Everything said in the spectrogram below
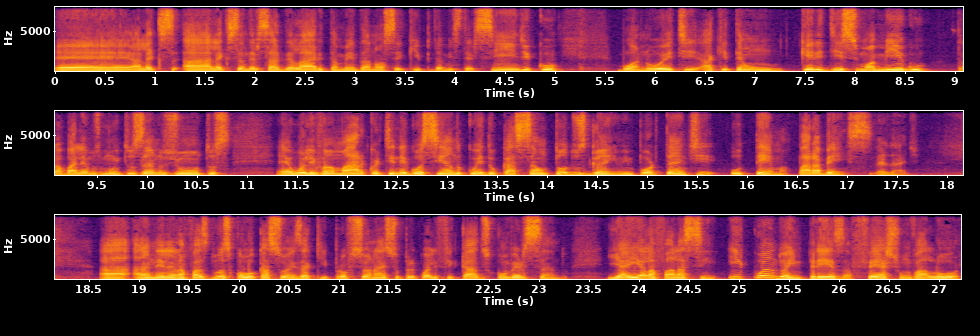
É, Alex, Alexander Sardelari, também da nossa equipe da Mister Síndico. Boa noite. Aqui tem um queridíssimo amigo, trabalhamos muitos anos juntos é, o Olivan Marquardt, negociando com educação, todos ganham. Importante o tema. Parabéns. Verdade. A, a Ana Helena faz duas colocações aqui: profissionais superqualificados conversando. E aí ela fala assim: e quando a empresa fecha um valor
